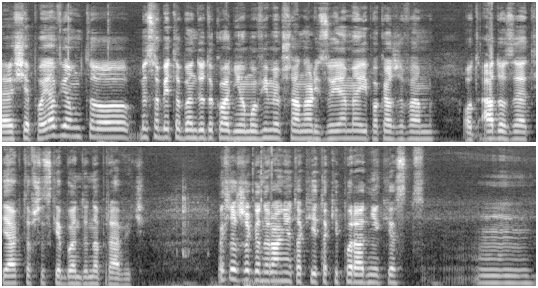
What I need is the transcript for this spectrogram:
e, się pojawią, to my sobie te błędy dokładnie omówimy, przeanalizujemy i pokażę Wam od A do Z, jak te wszystkie błędy naprawić. Myślę, że generalnie taki, taki poradnik jest mm,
